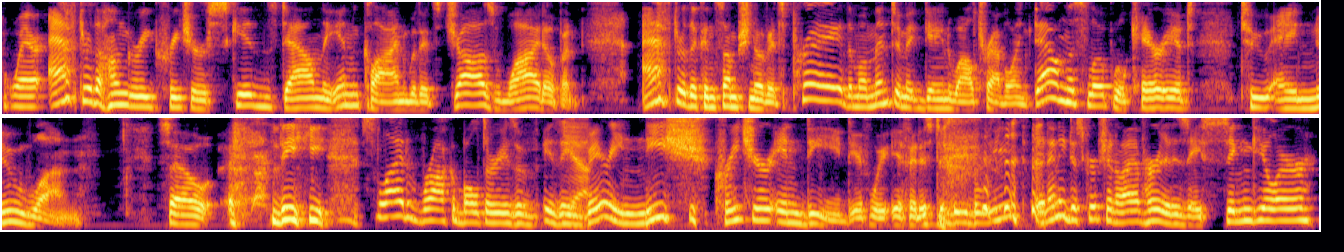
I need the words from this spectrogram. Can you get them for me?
where after the hungry creature skids down the incline with its jaws wide open. After the consumption of its prey, the momentum it gained while traveling down the slope will carry it to a new one. So, the slide rock bolter is a is a yeah. very niche creature indeed. If we if it is to be believed, in any description that I have heard, it is a singular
